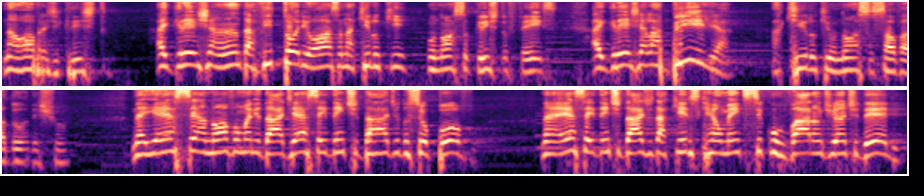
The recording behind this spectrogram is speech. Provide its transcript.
na obra de Cristo. A igreja anda vitoriosa naquilo que o nosso Cristo fez. A igreja ela brilha aquilo que o nosso Salvador deixou. Né? E essa é a nova humanidade, essa é a identidade do seu povo. Né? Essa é a identidade daqueles que realmente se curvaram diante dele.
